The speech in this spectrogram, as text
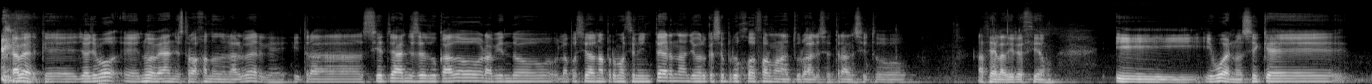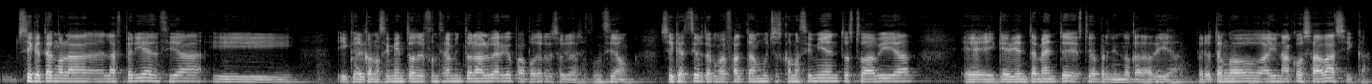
a ver, que yo llevo eh, nueve años trabajando en el albergue y tras siete años de educador, habiendo la posibilidad de una promoción interna, yo creo que se produjo de forma natural ese tránsito hacia la dirección. Y, y bueno, sí que, sí que tengo la, la experiencia y, y el conocimiento del funcionamiento del albergue para poder desarrollar esa función. Sí que es cierto que me faltan muchos conocimientos todavía eh, y que evidentemente estoy aprendiendo cada día, pero tengo, hay una cosa básica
